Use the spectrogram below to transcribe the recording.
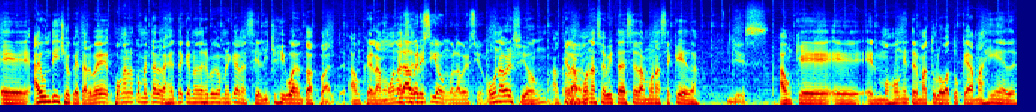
eh, hay un dicho que tal vez pongan en los comentarios la gente que no es de República Dominicana si el dicho es igual en todas partes. Aunque la mona o la se versión, o la versión. o una versión, aunque Claro. la mona se evita de ser la mona se queda. Yes. Aunque eh, el mojón entre más tú lo batuqueas más hiede.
